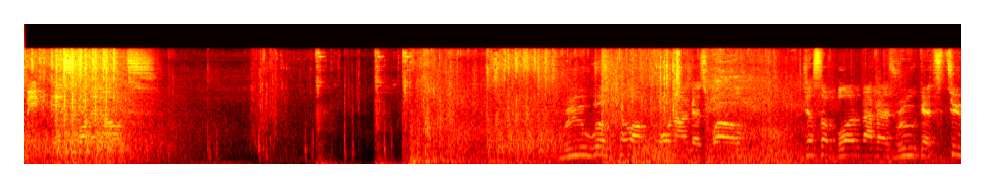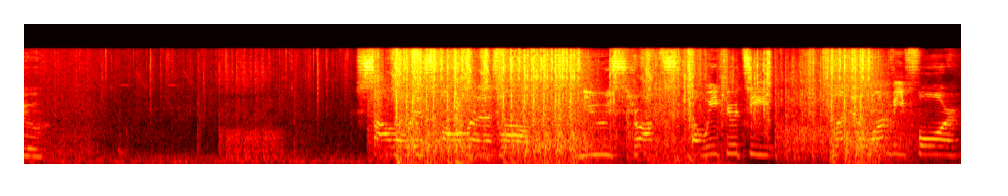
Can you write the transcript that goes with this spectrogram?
Mid is spotted out. Rue will kill off Kornag as well. Just a bloodbath as Rue gets two. Salo is fallen as well. News drops, but left in a 1v4.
